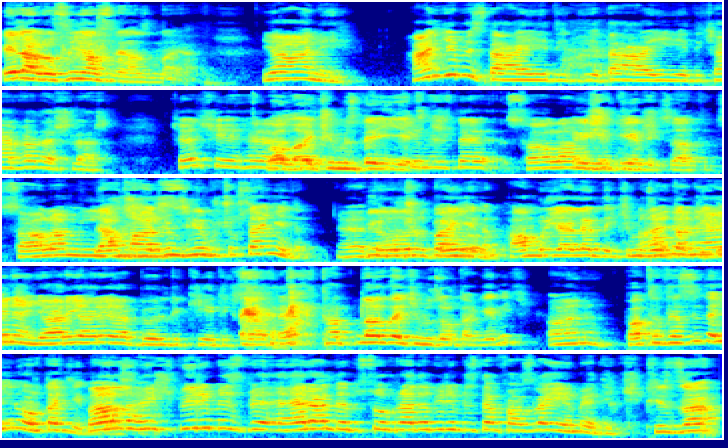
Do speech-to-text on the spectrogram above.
Helal olsun yazın en azından ya. Yani hangimiz daha iyi yedik, daha iyi yedik arkadaşlar? Gerçi herhalde Vallahi ikimiz de iyi yedik. ikimiz de sağlam Eşit yedik. yedik zaten. Sağlam yiyeceğiz. Lahmacun bir buçuk sen yedin. Evet, bir doğru, buçuk ben doğru. yedim. Hamburgerleri de ikimiz ortak Aynen yedik. aynen yarı yarıya böldük yedik zaten. Tatlıları da ikimiz ortak yedik. aynen. Patatesi de yine ortak yedik. Vallahi hiçbirimiz herhalde bu sofrada birimizden fazla yemedik. Pizza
